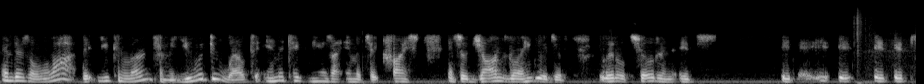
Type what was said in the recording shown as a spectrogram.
And there's a lot that you can learn from me. You would do well to imitate me as I imitate Christ. And so John's language of little children, it's it, it, it, it it's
